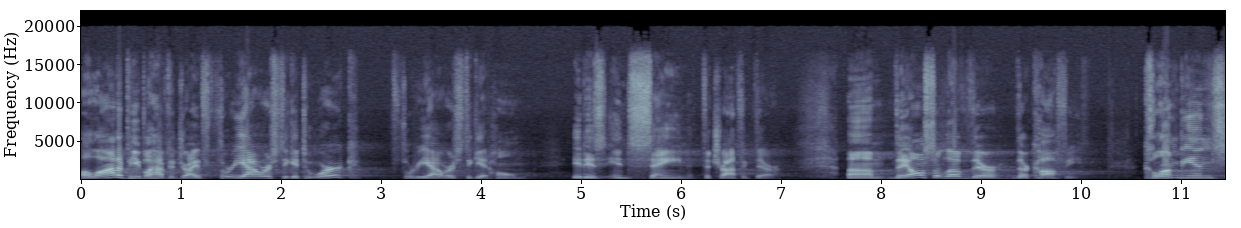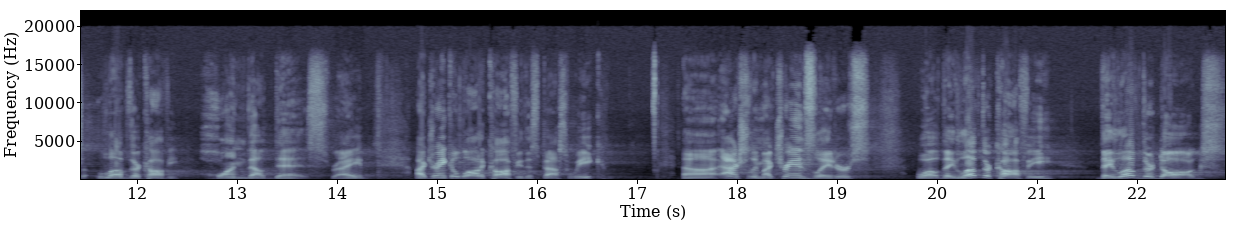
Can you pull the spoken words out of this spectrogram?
A lot of people have to drive three hours to get to work, three hours to get home. It is insane, the traffic there. Um, they also love their, their coffee. Colombians love their coffee. Juan Valdez, right? I drank a lot of coffee this past week. Uh, actually, my translators, well, they love their coffee, they love their dogs.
